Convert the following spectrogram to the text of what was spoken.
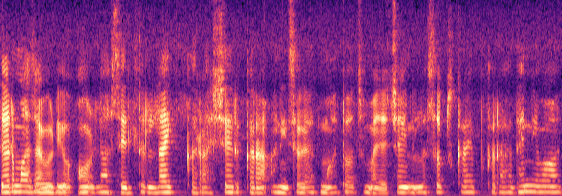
जर माझा व्हिडिओ आवडला असेल तर लाईक करा शेअर करा आणि सगळ्यात महत्त्वाचं माझ्या चॅनलला सबस्क्राईब करा. धन्यवाद.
